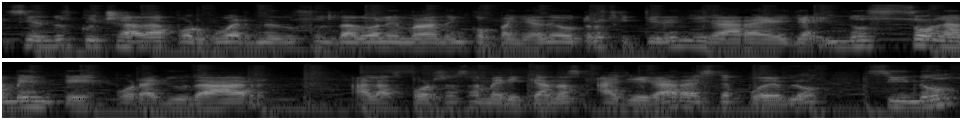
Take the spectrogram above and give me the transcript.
siendo escuchada por Werner, un soldado alemán, en compañía de otros que quieren llegar a ella, y no solamente por ayudar a las fuerzas americanas a llegar a este pueblo, sino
